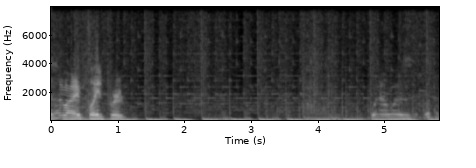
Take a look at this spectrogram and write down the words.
This is what I played for when I was what the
